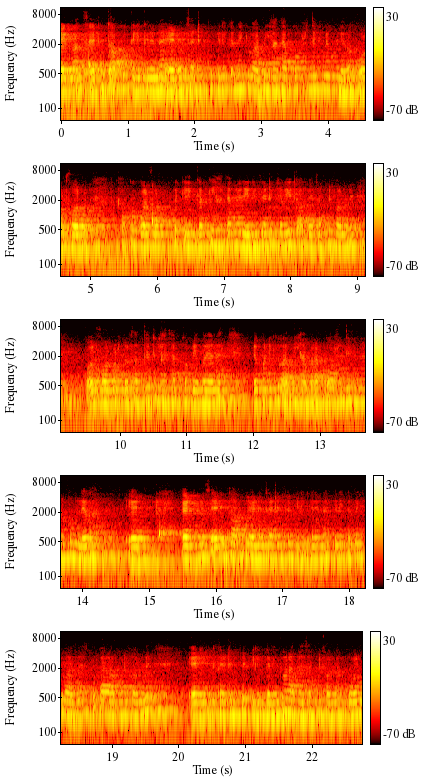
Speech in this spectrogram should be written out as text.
एडवांस सेटिंग तो आपको क्लिक करना है। एडवांस सेटिंग पे क्लिक करने के बाद में यहाँ से आपको ऑप्शन देखने को मिलेगा कॉल फॉरवर्ड तो आपको कॉल फॉरवर्ड पर क्लिक करके यहाँ से अपने रीडिंग सेटिंग चलिए तो आप ऐसे अपने फ़ोन में कॉल फॉरवर्ड कर सकते हैं। तो यहाँ से आपको बैक हो जाना है। बैक होने के बाद में यहाँ पर आपको ऑप्शन देखने को मिलेगा। एड एडमिन सेटिंग तो आपको एडमिन सेटिंग पर क्लिक करना है। क्लिक करने के बाद में इस प्रकार अपने फ़ोन में एडमिन सेटिंग पर क्लिक करेंगे और आप ऐसे अपने फ़ोन में call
